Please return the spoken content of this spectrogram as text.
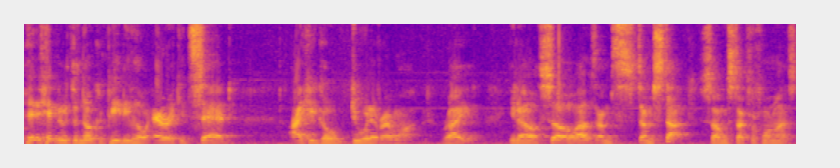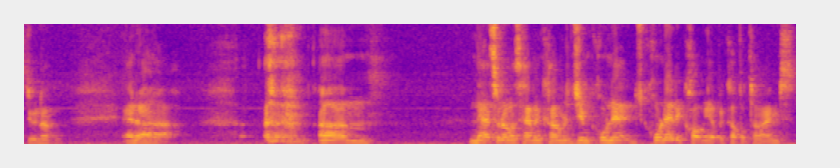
hit, hit me with the no compete, even though Eric had said I could go do whatever I want, right? You know, so I was, I'm I'm stuck. So I'm stuck for four months doing nothing, and uh, um. And that's when I was having conversations. Jim Cornette, Cornette had called me up a couple times.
